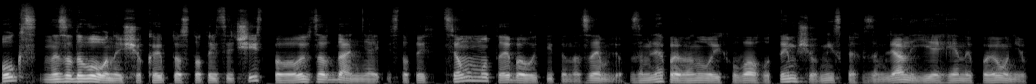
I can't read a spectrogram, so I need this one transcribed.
Окс незадоволений, що Крипто 136 провалив завдання, і 137-му треба летіти на землю. Земля привернула їх увагу тим, що в мізках землян є гени фараонів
